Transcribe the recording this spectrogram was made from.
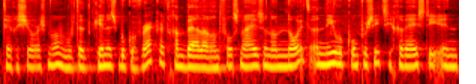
tegen George, man, we moeten het Guinness Book of Record gaan bellen. Want volgens mij is er nog nooit een nieuwe compositie geweest die in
